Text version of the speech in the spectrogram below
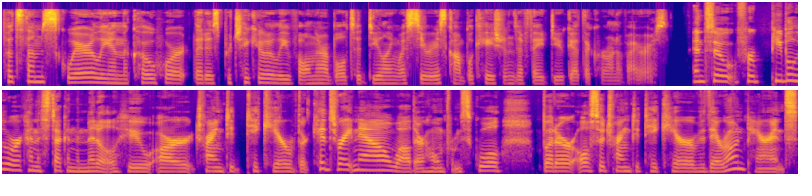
puts them squarely in the cohort that is particularly vulnerable to dealing with serious complications if they do get the coronavirus. And so, for people who are kind of stuck in the middle, who are trying to take care of their kids right now while they're home from school, but are also trying to take care of their own parents,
